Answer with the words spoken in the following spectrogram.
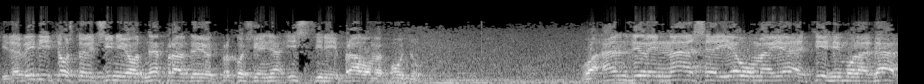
i da vidi to što je činio od nepravde i od prkošenja istini i pravome putu. Wa anzir nase jevme je'tihimu ladab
